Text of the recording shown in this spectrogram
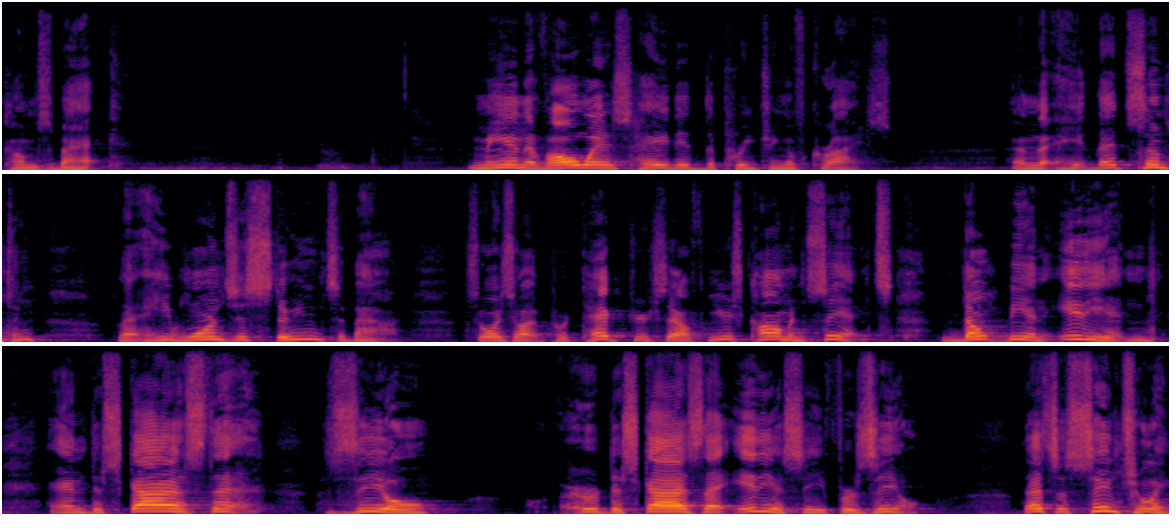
comes back. Men have always hated the preaching of Christ. And that he, that's something that he warns his students about. So he's like, protect yourself, use common sense, don't be an idiot and, and disguise that zeal or disguise that idiocy for zeal. That's essentially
